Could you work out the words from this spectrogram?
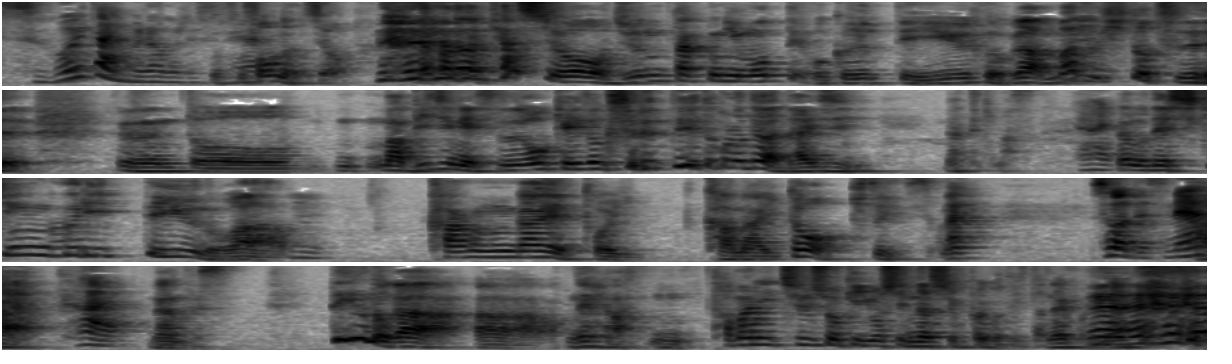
すごいタイムラグですね。そうなんですよ。だから、キャッシュを潤沢に持っておくっていうのが、まず一つ、うんと、まあ、ビジネスを継続するっていうところでは大事になってきます。はいなので、資金繰りっていうのはう、ん。考えといかないときついですよね。そうですね。ははい。なんです。っていうのが、あーねあ、うん、たまに中小企業診断士っぽいこと言ったね、これね。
